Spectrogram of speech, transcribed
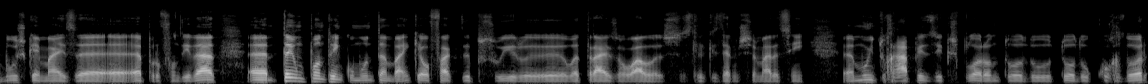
busquem mais a, a profundidade. tem um ponto em comum também, que é o facto de possuir laterais ou alas, se lhe quisermos chamar assim, muito rápidos e que exploram todo, todo o corredor.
